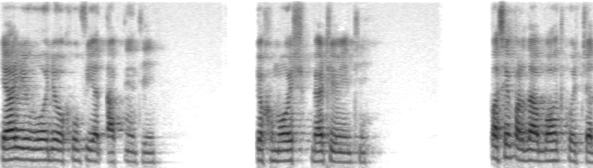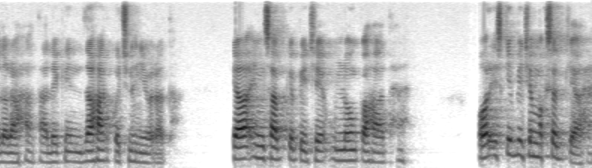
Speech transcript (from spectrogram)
کیا یہ وہ جو خفیہ طاقتیں تھیں، جو خاموش بیٹھی ہوئی تھیں پس پردہ بہت کچھ چل رہا تھا لیکن ظاہر کچھ نہیں ہو رہا تھا۔ کیا ان سب کے پیچھے ان لوگوں کا ہاتھ ہے؟ اور اس کے پیچھے مقصد کیا ہے؟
